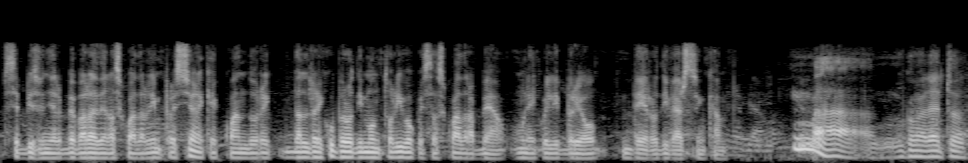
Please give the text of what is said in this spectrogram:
se bisognerebbe parlare della squadra, l'impressione è che quando dal recupero di Montolivo questa squadra abbia un equilibrio vero, diverso in campo. Ma come ho detto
